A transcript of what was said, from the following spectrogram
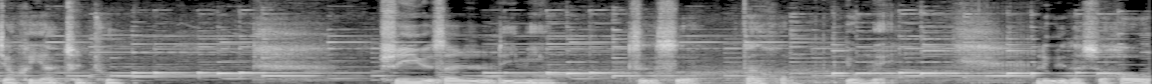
将黑暗衬出。十一月三日黎明，紫色泛红，优美。六点的时候，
